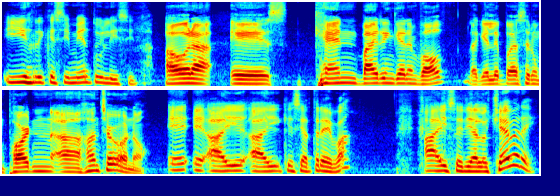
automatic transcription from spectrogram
y enriquecimiento ilícito. Ahora, es, ¿can Biden get involved? Like, ¿Él le puede hacer un pardon a Hunter o no? Eh, eh, ahí, ahí que se atreva, ahí sería lo chévere.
